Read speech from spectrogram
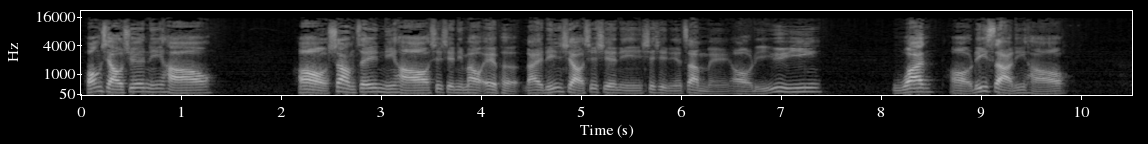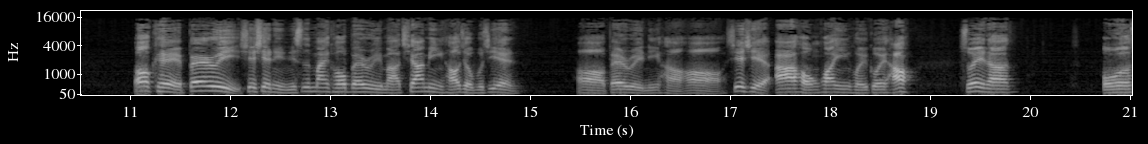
黄小轩你好，哦上 J 你好，谢谢你买我 App，来林晓谢谢你，谢谢你的赞美哦，李玉英午安哦，Lisa 你好，OK，Barry 谢谢你，你是 Michael Barry 吗？恰敏好久不见。哦，Barry 你好哈、哦，谢谢阿红，欢迎回归。好，所以呢，我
